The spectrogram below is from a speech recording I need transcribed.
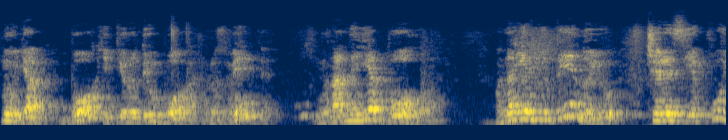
Ну, як Бог, який родив Бога. Розумієте? Вона не є Богом. Вона є людиною, через яку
